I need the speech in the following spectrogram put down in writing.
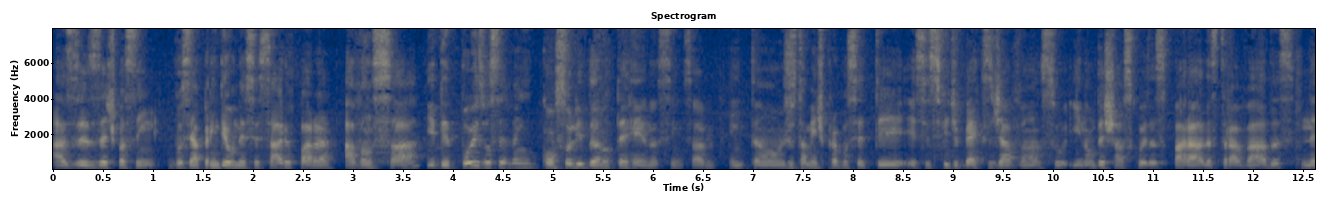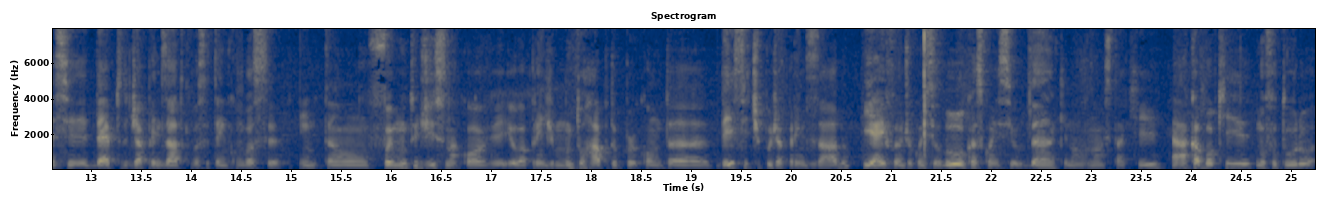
Às vezes é tipo assim, você aprendeu o necessário para avançar e depois você vem consolidando o terreno, assim, sabe? Então, justamente para você ter esses feedbacks de avanço e não deixar as coisas paradas, travadas nesse débito de aprendizado que você tem com você. Então, foi muito disso na COV. Eu aprendi muito rápido por conta desse tipo de aprendizado passado. E aí foi onde eu conheci o Lucas, conheci o Dan, que não, não está aqui. Acabou que no futuro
